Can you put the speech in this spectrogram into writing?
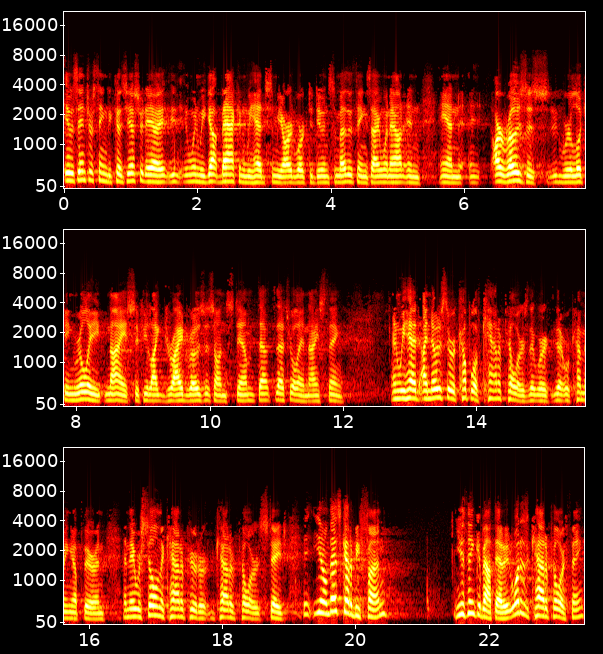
it was interesting because yesterday, I, when we got back and we had some yard work to do and some other things, I went out and, and our roses were looking really nice. If you like dried roses on stem, that, that's really a nice thing. And we had, I noticed there were a couple of caterpillars that were, that were coming up there, and, and they were still in the caterpillar, caterpillar stage. You know, that's got to be fun. You think about that. What does a caterpillar think?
